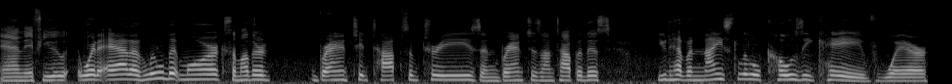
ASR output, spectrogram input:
And if you were to add a little bit more, some other branch tops of trees and branches on top of this, you'd have a nice little cozy cave where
